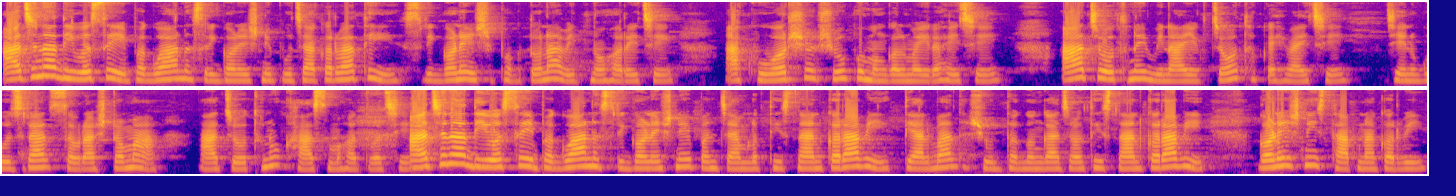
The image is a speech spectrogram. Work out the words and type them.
આજના દિવસે ભગવાન શ્રી ગણેશની પૂજા કરવાથી શ્રી ગણેશ ભક્તોના વિઘ્નો હરે છે. આખું વર્ષ શુભ મંગલમય રહે છે. આ ચોથને વિનાયક ચોથ કહેવાય છે, જેનું ગુજરાત સૌરાષ્ટ્રમાં આ ચોથનું ખાસ મહત્વ છે. આજના દિવસે ભગવાન શ્રી ગણેશને પંચામૃતથી સ્નાન કરાવી, ત્યારબાદ શુદ્ધ ગંગાજળથી સ્નાન કરાવી, ગણેશની સ્થાપના કરવી.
